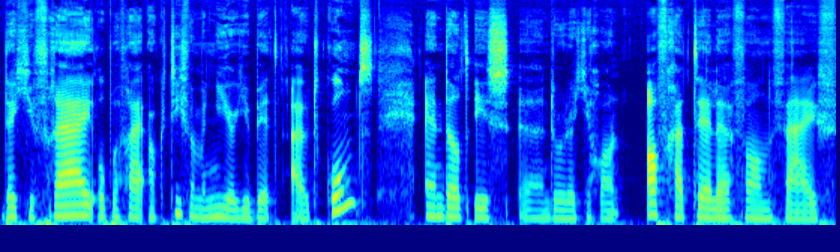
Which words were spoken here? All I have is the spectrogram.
dat je vrij op een vrij actieve manier je bed uitkomt. En dat is uh, doordat je gewoon af gaat tellen van vijf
